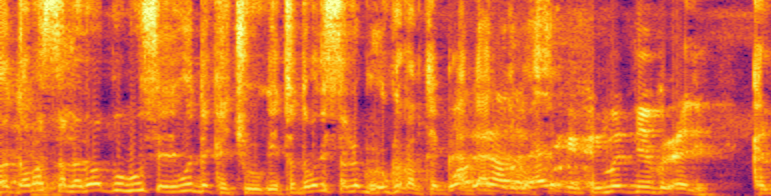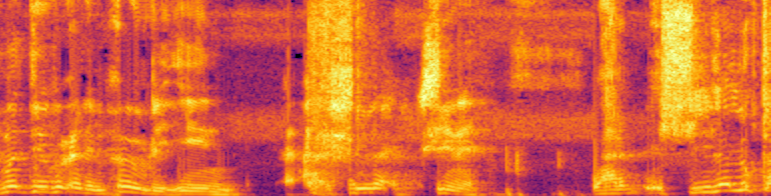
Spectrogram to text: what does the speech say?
toddoba sannadood buu muuse wadanka joogay toddobadii sano muxuu ka qabtay kelmadii celi kelmadii celi muxuu yidhi shiile. Lugta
